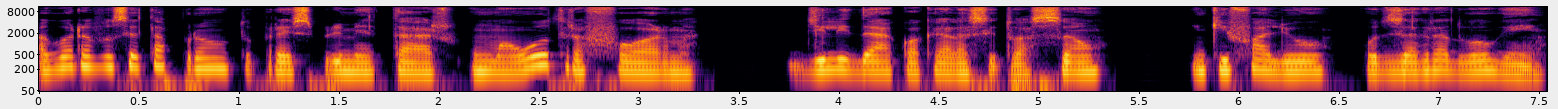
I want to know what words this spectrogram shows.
Agora você está pronto para experimentar uma outra forma de lidar com aquela situação em que falhou ou desagradou alguém.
